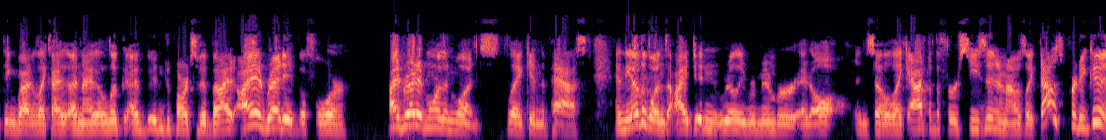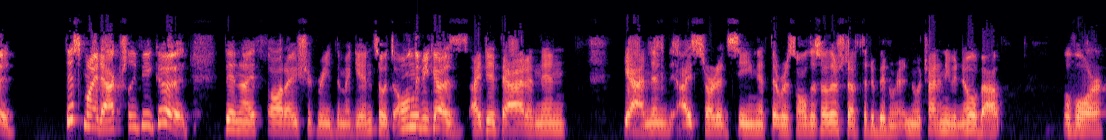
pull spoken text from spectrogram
thinking about it like I, and I look, I've been to parts of it, but I, I had read it before. I'd read it more than once, like in the past. And the other ones I didn't really remember at all. And so like after the first season and I was like, that was pretty good. This might actually be good. Then I thought I should read them again. So it's only because I did that and then, yeah, and then I started seeing that there was all this other stuff that had been written, which I didn't even know about before.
